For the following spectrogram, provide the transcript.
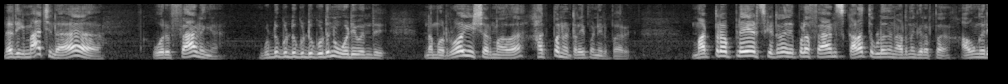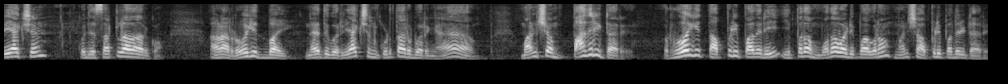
நேற்றுக்கு மேட்ச்சில் ஒரு ஃபேனுங்க குட்டு குட்டு குட்டு குட்டுன்னு ஓடி வந்து நம்ம ரோஹித் சர்மாவை ஹக் பண்ண ட்ரை பண்ணியிருப்பார் மற்ற பிளேயர்ஸ் கிட்ட இது போல் ஃபேன்ஸ் களத்துக்குள்ளே நடந்துக்கிறப்ப அவங்க ரியாக்ஷன் கொஞ்சம் சட்டிலாக தான் இருக்கும். ஆனால் ரோஹித் பாய் நேற்றுக்கு ஒரு ரியாக்ஷன் கொடுத்தாரு பாருங்க. மனுஷன் பதறிட்டாரு. ரோஹித் அப்படி பதறி இப்போ தான் முத வாட்டி பார்க்குறோம். மனுஷன் அப்படி பதறிட்டாரு.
